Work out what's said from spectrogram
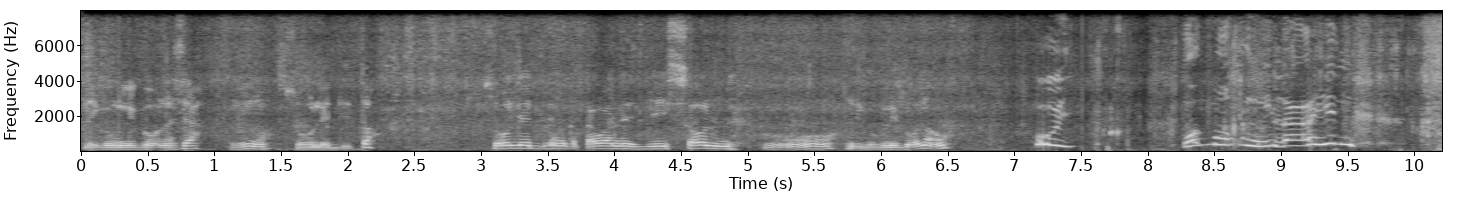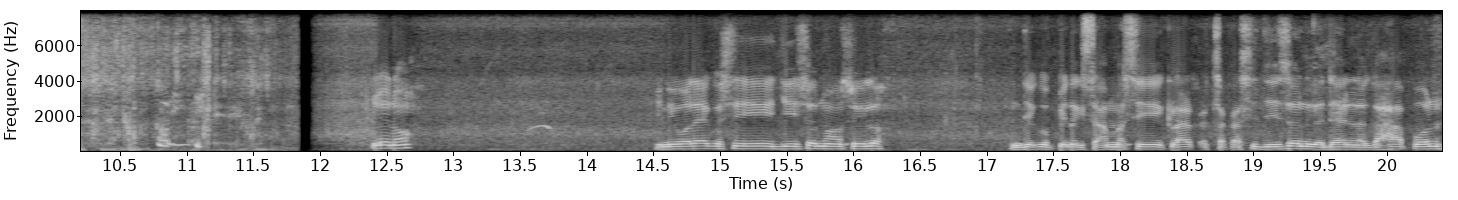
Ligong-ligo na siya. Ano no? Solid dito. Solid yung katawan ni Jason. Oo, ligong-ligo na oh. Uy! Huwag mo akong hilahin. Uy! Yan oh. Hiniwalay ko si Jason mga sulo. Hindi ko pinagsama si Clark at saka si Jason dahil naghahapon,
